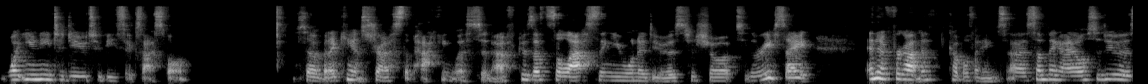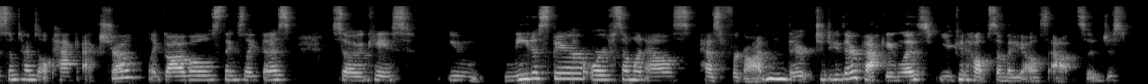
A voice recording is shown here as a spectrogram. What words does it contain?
what you need to do to be successful. So, but I can't stress the packing list enough because that's the last thing you want to do is to show up to the race site and I've forgotten a couple things. Uh, something I also do is sometimes I'll pack extra, like goggles, things like this. So in case you need a spare or if someone else has forgotten their, to do their packing list, you can help somebody else out. So just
